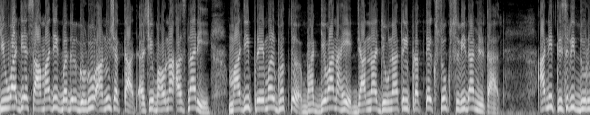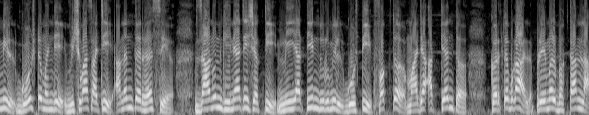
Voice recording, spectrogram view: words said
किंवा जे सामाजिक बदल घडू आणू शकतात अशी भावना असणारी माझी प्रेमळ भक्त भाग्यवान आहेत ज्यांना जीवनातील प्रत्येक सुख सुविधा मिळतात. आणि तिसरी दुर्मिळ गोष्ट म्हणजे विश्वासाची अनंत रहस्य. जाणून घेण्याची शक्ती. मी या तीन दुर्मिळ गोष्टी फक्त माझ्या अत्यंत कर्तबगाल प्रेमळ भक्तांना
